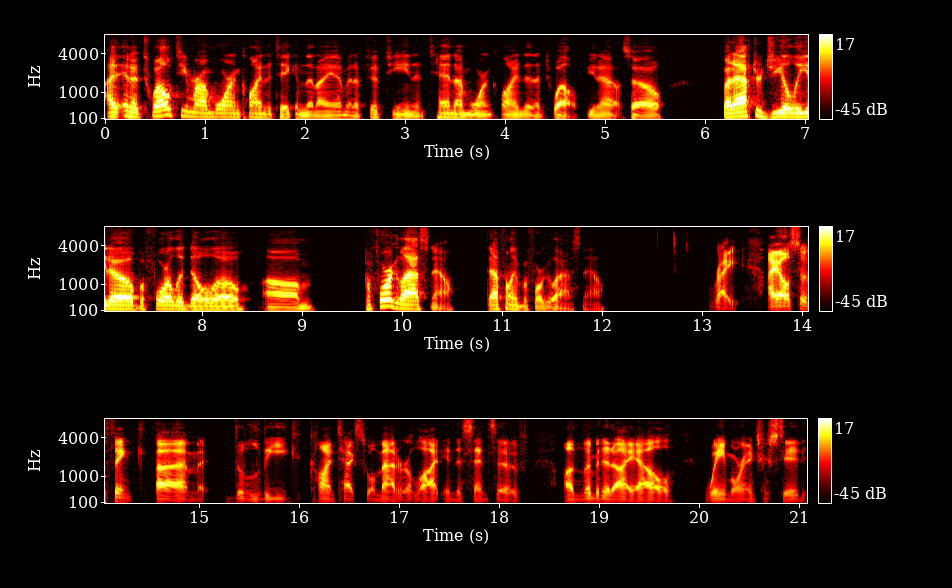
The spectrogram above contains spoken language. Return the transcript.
I, in a 12 teamer, I'm more inclined to take him than I am in a 15 and 10. I'm more inclined in a 12, you know? So, but after Giolito, before Lodolo, um, before Glasnow, definitely before Glasnow. Right. I also think um, the league context will matter a lot in the sense of unlimited IL, way more interested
